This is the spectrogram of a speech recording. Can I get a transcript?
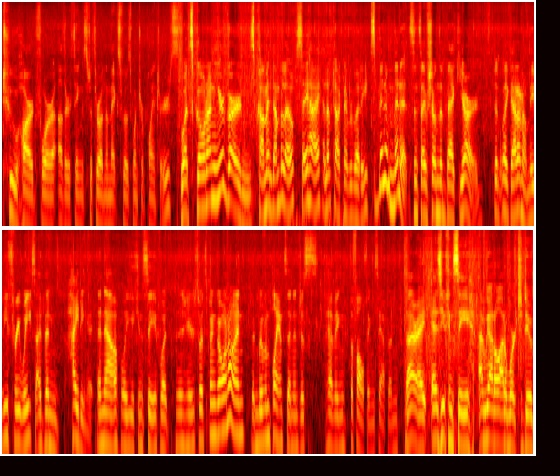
too hard for other things to throw in the mix for those winter planters. What's going on in your gardens? Comment down below. Say hi. I love talking to everybody. It's been a minute since I've shown the backyard. It's been like, I don't know, maybe three weeks. I've been hiding it. And now, well, you can see what here's what's been going on. Been moving plants in and just having the fall things happen. All right, as you can see, I've got a lot of work to do.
